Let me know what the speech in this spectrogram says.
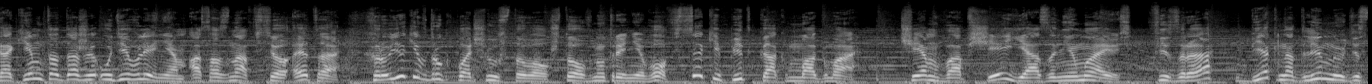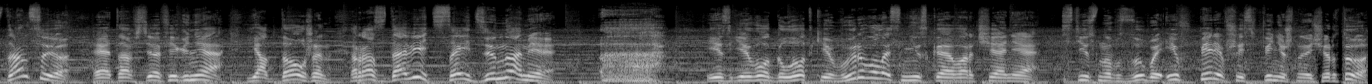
каким-то даже удивлением осознав все это, Харуюки вдруг почувствовал, что внутри него все кипит как магма. Чем вообще я занимаюсь? Физра? Бег на длинную дистанцию? Это все фигня. Я должен раздавить Сейдзинами. Из его глотки вырвалось низкое ворчание. Стиснув зубы и вперевшись в финишную черту,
